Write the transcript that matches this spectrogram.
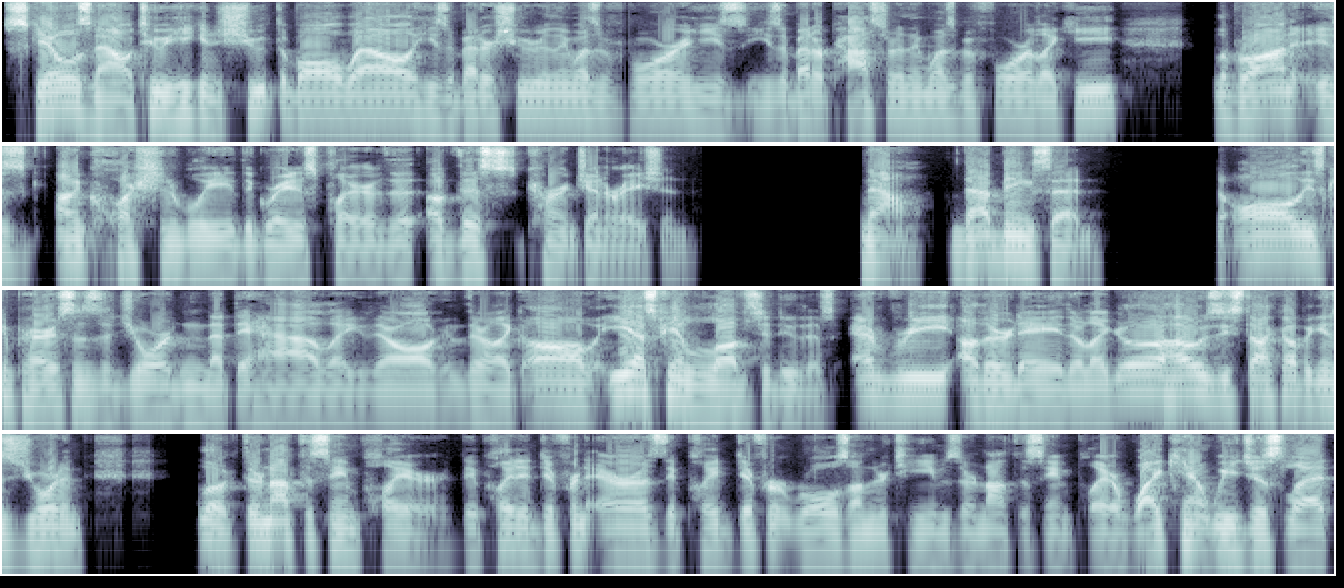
skills now too. He can shoot the ball well. He's a better shooter than he was before. He's he's a better passer than he was before. Like he, LeBron is unquestionably the greatest player of the of this current generation. Now that being said, all these comparisons to Jordan that they have, like they're all they're like, oh, ESPN loves to do this every other day. They're like, oh, how is he stack up against Jordan? Look, they're not the same player. They played at different eras. They played different roles on their teams. They're not the same player. Why can't we just let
